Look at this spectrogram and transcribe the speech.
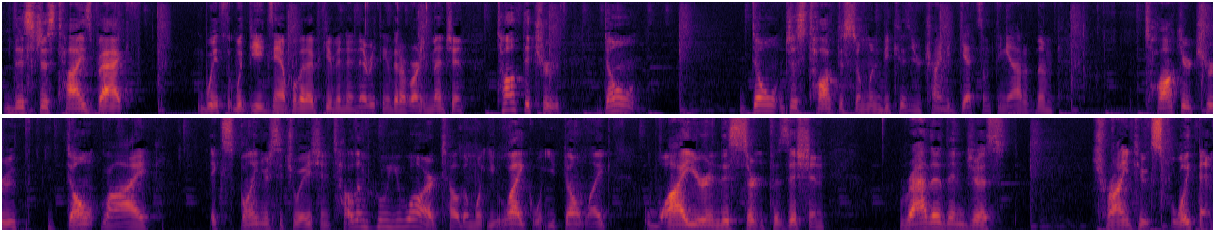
this just ties back with with the example that I've given and everything that I've already mentioned. Talk the truth. Don't don't just talk to someone because you're trying to get something out of them. Talk your truth. Don't lie. Explain your situation. Tell them who you are. Tell them what you like, what you don't like, why you're in this certain position rather than just trying to exploit them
